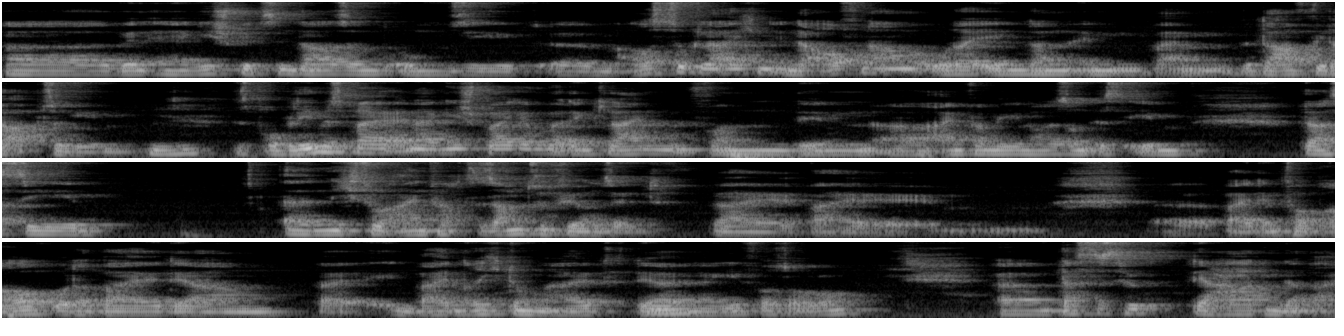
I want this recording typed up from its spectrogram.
äh, wenn Energiespitzen da sind, um sie ähm, auszugleichen in der Aufnahme oder eben dann im, beim Bedarf wieder abzugeben. Mhm. Das Problem ist bei Energiespeichern, bei den kleinen von den äh, Einfamilienhäusern, ist eben, dass sie äh, nicht so einfach zusammenzuführen sind. Bei, bei ähm, bei dem Verbrauch oder bei der, bei, in beiden Richtungen halt der Mhm. Energieversorgung. Äh, das ist der Haken dabei.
